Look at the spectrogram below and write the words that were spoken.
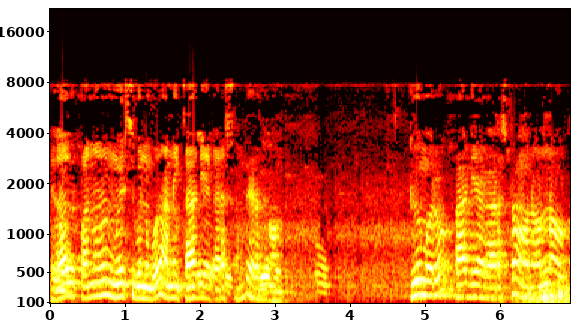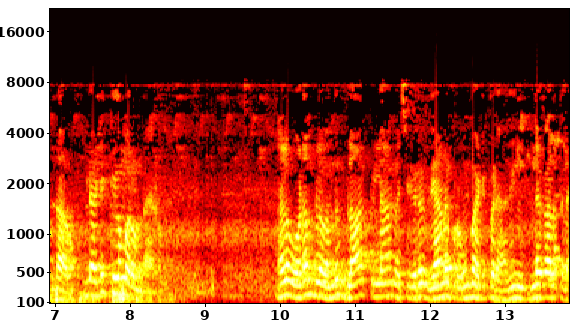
ஏதாவது பண்ணணும்னு முயற்சி பண்ணும்போது அன்னைக்கு கார்டியாக அரெஸ்ட் வந்து இறந்துருவாங்க ம். டியூமரும் கார்டியாக அரெஸ்டும் ஒன்னா உண்டாகும் இல்லாட்டி டியூமர் உண்டாயிடும் அதனால உடம்புல வந்து பிளாக் இல்லாம வச்சுக்கிறது தியானத்துக்கு ரொம்ப அடிப்படை. அது இந்த காலத்துல.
